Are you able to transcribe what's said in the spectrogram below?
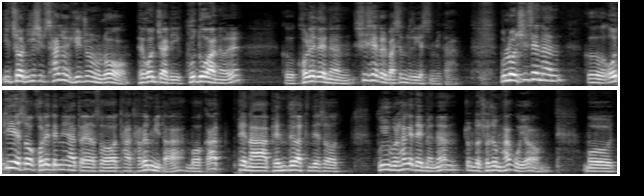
2024년 기준으로 100원짜리 구도안을 그 거래되는 시세를 말씀드리겠습니다. 물론 시세는 그 어디에서 거래되느냐에 따라서 다 다릅니다. 뭐 카페나 밴드 같은 데서 구입을 하게 되면은 좀 더 저렴하고요. 뭐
